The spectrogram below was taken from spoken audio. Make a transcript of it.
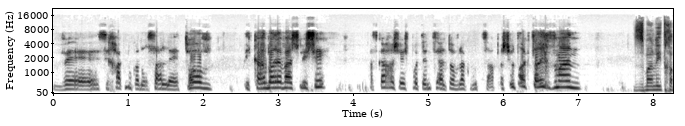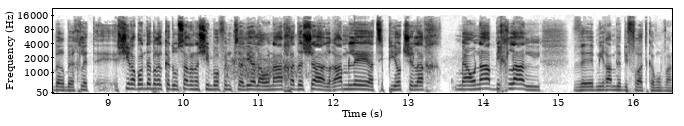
ושיחקנו כדורסל uh, טוב, בעיקר ברבע השלישי, אז ככה שיש פוטנציאל טוב לקבוצה. פשוט רק צריך זמן. זמן להתחבר בהחלט. שירה, בוא נדבר על כדורסל אנשים באופן כללי, על העונה החדשה, על רמלה, הציפיות שלך מהעונה בכלל, ומרמלה בפרט כמובן.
